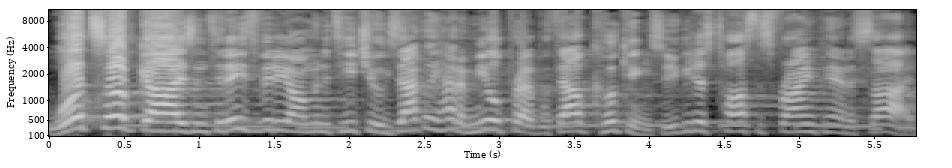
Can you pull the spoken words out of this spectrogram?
What's up guys? In today's video I'm going to teach you exactly how to meal prep without cooking so you can just toss this frying pan aside.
